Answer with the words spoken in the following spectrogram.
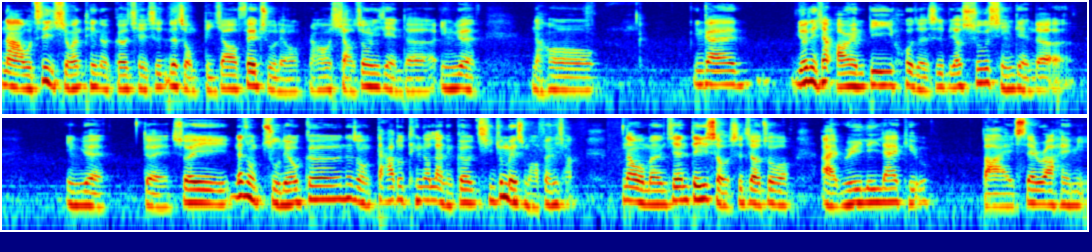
那我自己喜欢听的歌，其实是那种比较非主流，然后小众一点的音乐，然后应该有点像 R&B 或者是比较抒情一点的音乐。对，所以那种主流歌，那种大家都听到烂的歌，其实就没什么好分享。那我们今天第一首是叫做《I Really Like You》by Sarah Hemi。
